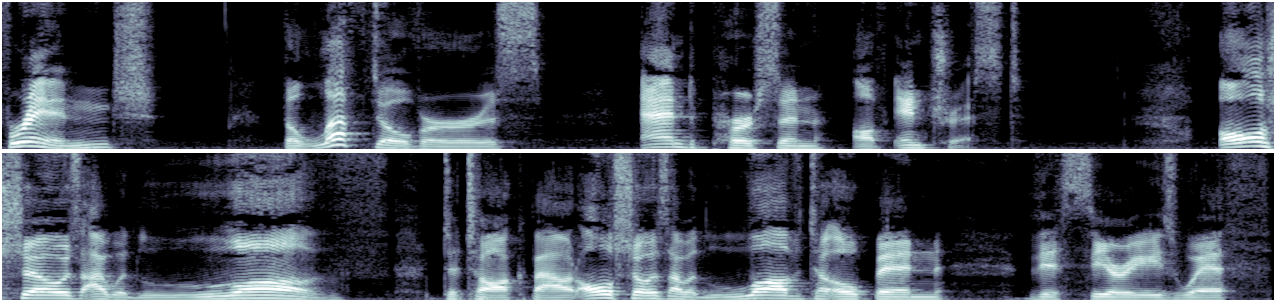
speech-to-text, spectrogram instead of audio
Fringe, The Leftovers, and Person of Interest. All shows I would love to talk about. All shows I would love to open this series with.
